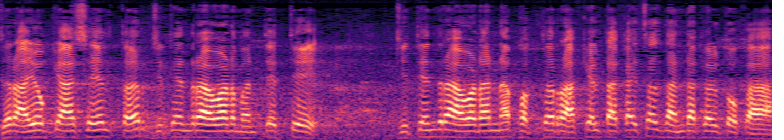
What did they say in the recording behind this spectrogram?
जर अयोग्य असेल तर जितेंद्र आव्हाड म्हणते ते. जितेंद्र आव्हाडांना फक्त राखेल टाकायचाच धंदा कळतो का?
